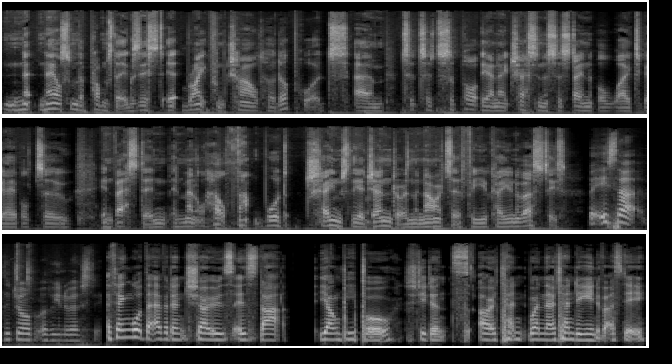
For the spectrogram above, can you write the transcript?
n- nail some of the problems that exist right from childhood upwards, um, to, to support the NHS in a sustainable way to be able to invest in in mental health, that would change the agenda and the narrative for UK universities. But is that the job of a university? I think what the evidence shows is that young people, students are attend when they're attending university,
